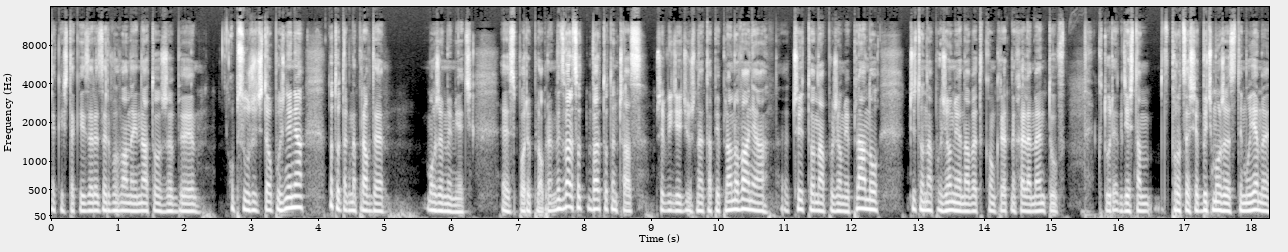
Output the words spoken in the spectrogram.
jakiejś takiej zarezerwowanej na to, żeby obsłużyć te opóźnienia, no to tak naprawdę możemy mieć e, spory problem. Więc warto, warto ten czas przewidzieć już na etapie planowania, e, czy to na poziomie planu, czy to na poziomie nawet konkretnych elementów, które gdzieś tam w procesie być może estymujemy.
